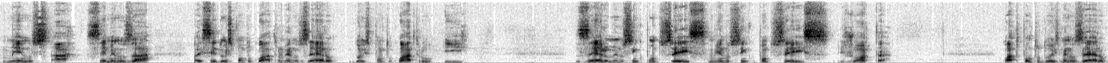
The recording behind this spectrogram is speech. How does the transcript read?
menos A. C menos A vai ser 2.4 menos 0, 2.4 I. 0 menos 5.6 menos 5.6 J. 4.2 menos 0,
